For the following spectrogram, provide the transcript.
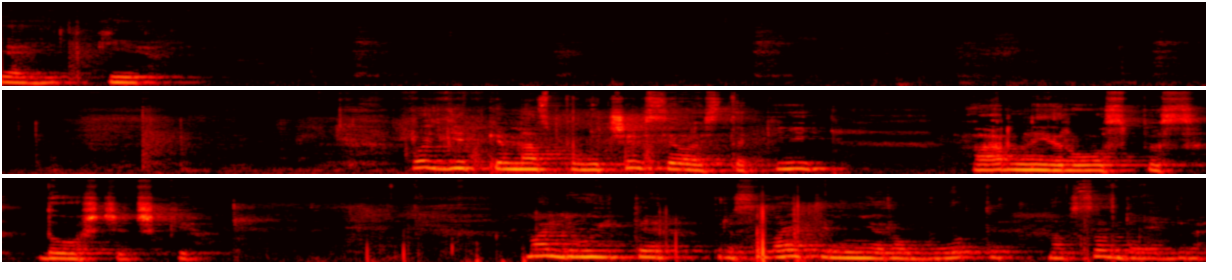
ягідки. Ось, дітки, в нас вийшов ось такий гарний розпис дощечки. Малюйте, присилайте мені роботи. На все добре.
